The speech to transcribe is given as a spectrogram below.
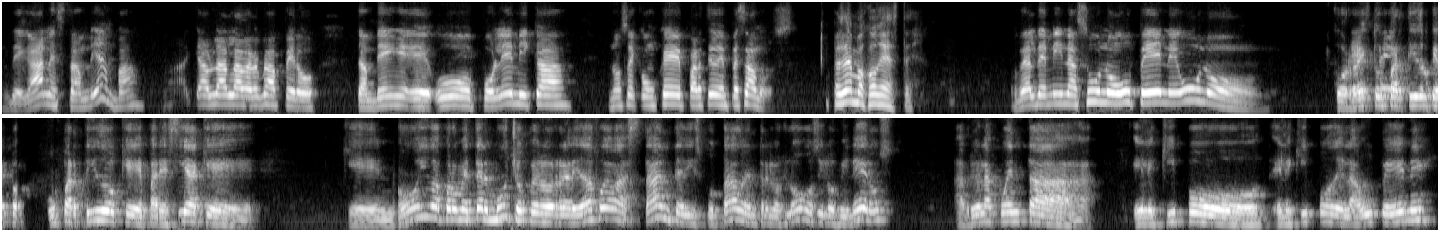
de ganes también, va. Hay que hablar la verdad, pero también eh, hubo polémica. No sé con qué partido empezamos. Empecemos con este. Real de Minas 1, UPN 1. Correcto, un Este- partido que un partido que parecía que, que no iba a prometer mucho, pero en realidad fue bastante disputado entre los Lobos y los Mineros. Abrió la cuenta el equipo, el equipo de la UPN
